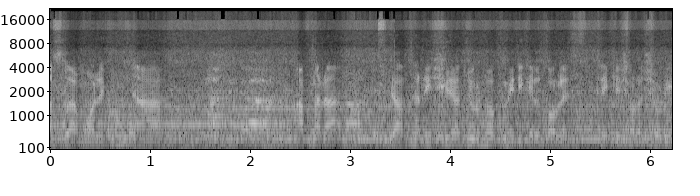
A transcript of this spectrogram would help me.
আসসালামু আলাইকুম। আপনারা রাজধানী সিরাজুল হক মেডিকেল কলেজ থেকে সরাসরি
